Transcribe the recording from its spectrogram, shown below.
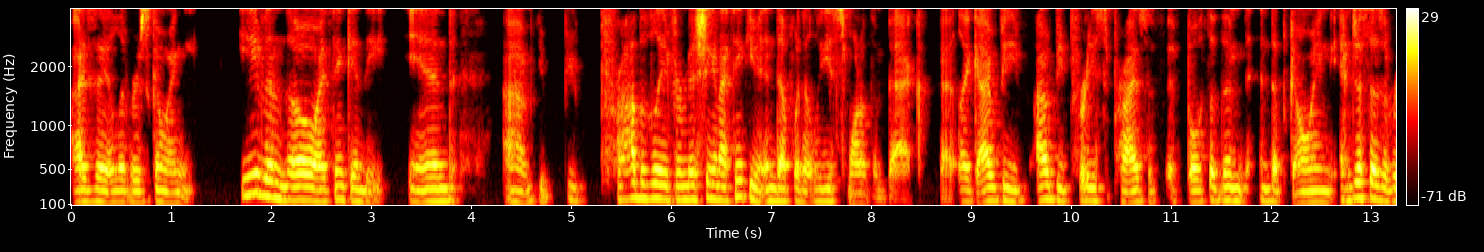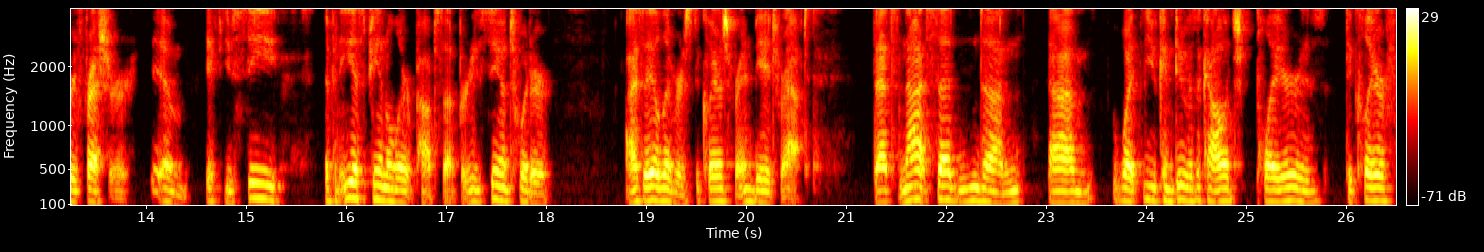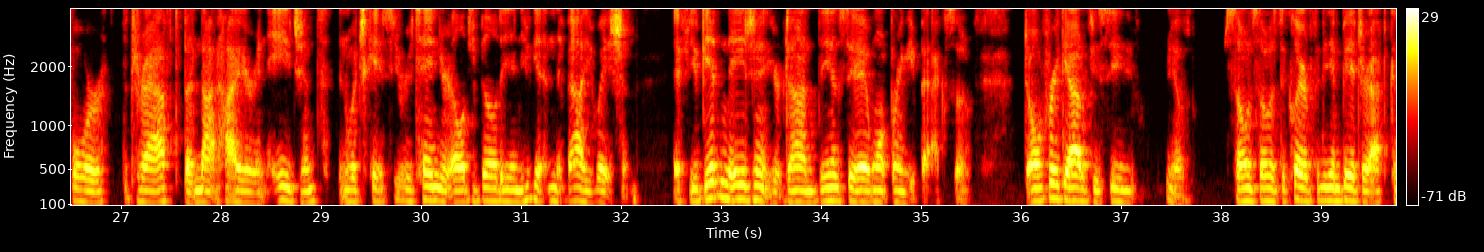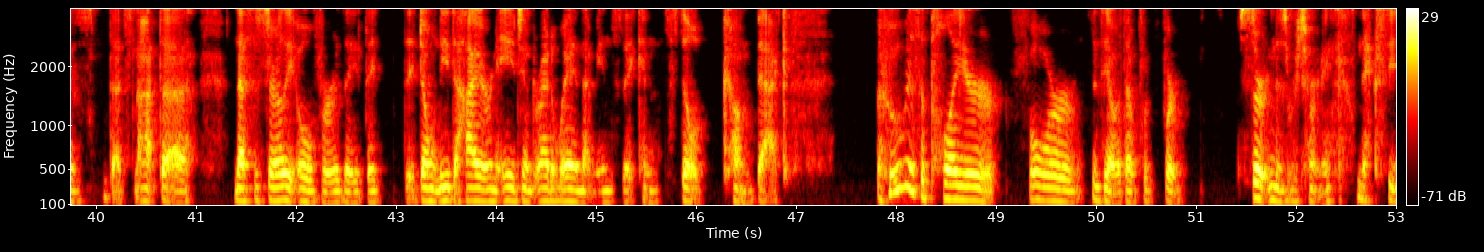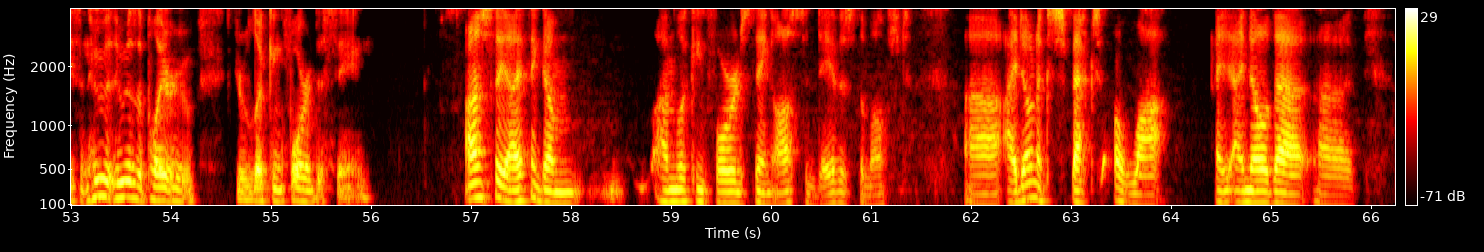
Isaiah Livers going even though I think in the end, um, you, you, probably for Michigan, I think you end up with at least one of them back. Uh, like I would be, I would be pretty surprised if, if both of them end up going. And just as a refresher, um, if you see if an ESPN alert pops up or you see on Twitter, Isaiah Livers declares for NBA draft, that's not said and done. Um, what you can do as a college player is declare for the draft, but not hire an agent, in which case you retain your eligibility and you get an evaluation. If you get an agent, you're done. The NCAA won't bring you back. So don't freak out if you see, you know, so and so is declared for the NBA draft because that's not uh, necessarily over. They, they they don't need to hire an agent right away, and that means they can still come back. Who is a player for you know that we're certain is returning next season? Who who is a player who you're looking forward to seeing? Honestly, I think I'm I'm looking forward to seeing Austin Davis the most. Uh, I don't expect a lot. I, I know that uh,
